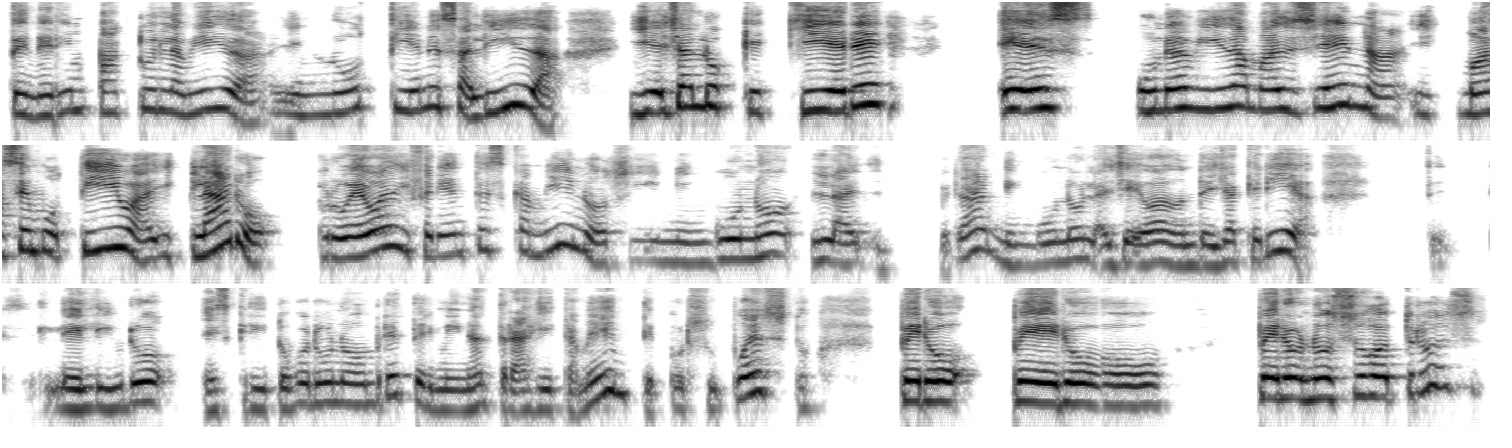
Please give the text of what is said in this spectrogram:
tener impacto en la vida y no tiene salida. Y ella lo que quiere es una vida más llena y más emotiva. Y claro, prueba diferentes caminos y ninguno la, ¿verdad? Ninguno la lleva donde ella quería. El libro escrito por un hombre termina trágicamente, por supuesto, pero, pero, pero nosotros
